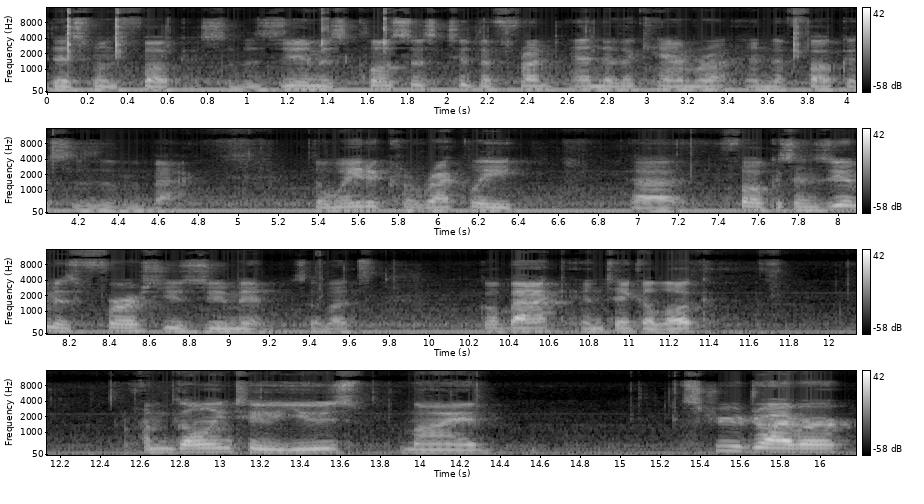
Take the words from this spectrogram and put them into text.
this one's focus. So the zoom is closest to the front end of the camera and the focus is in the back. The way to correctly uh, focus and zoom is first you zoom in. So let's go back and take a look. I'm going to use my screwdriver.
